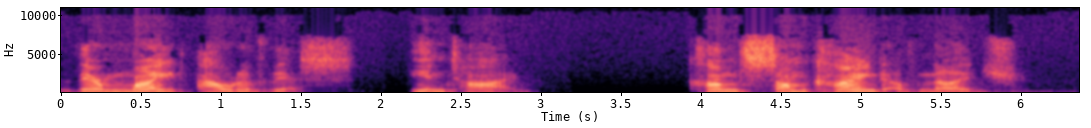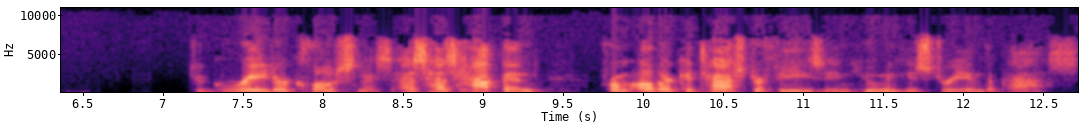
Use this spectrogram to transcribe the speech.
there might out of this in time come some kind of nudge to greater closeness, as has happened from other catastrophes in human history in the past.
